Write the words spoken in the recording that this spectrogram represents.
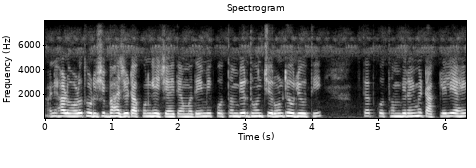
आणि हळूहळू थोडीशी भाजी टाकून घ्यायची आहे त्यामध्ये. मी कोथिंबीर धुवून चिरून ठेवली होती. त्यात कोथिंबीरही मी टाकलेली आहे.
